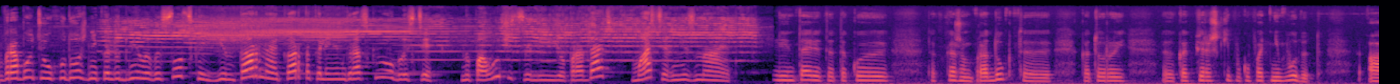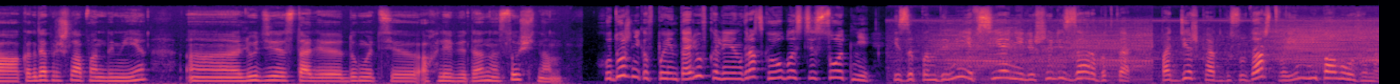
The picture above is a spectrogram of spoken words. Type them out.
В работе у художника Людмилы Высоцкой янтарная карта Калининградской области, но получится ли ее продать, мастер не знает. Янтарь – это такой, так скажем, продукт, э, который, э, как пирожки, покупать не будут. А когда пришла пандемия, э, люди стали думать о хлебе да, насущном. Художников по янтарю в Калининградской области сотни. Из-за пандемии все они лишились заработка. Поддержка от государства им не положена.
